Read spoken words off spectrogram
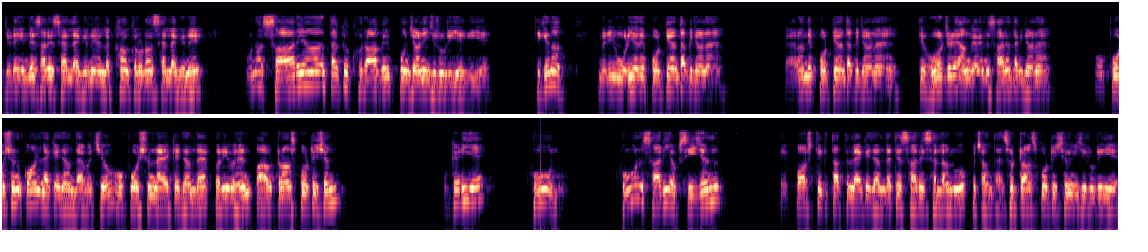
ਜਿਹੜੇ ਇੰਨੇ ਸਾਰੇ ਸੈੱਲ ਹੈਗੇ ਨੇ, ਲੱਖਾਂ ਕਰੋੜਾਂ ਸੈੱਲ ਹੈਗੇ ਨੇ, ਉਹਨਾਂ ਸਾਰਿਆਂ ਤੱਕ ਖੁਰਾਕ ਪਹੁੰਚਾਣੀ ਜ਼ਰੂਰੀ ਹੈਗੀ ਹੈ। ਠੀਕ ਹੈ ਨਾ? ਮੇਰੀ ਉਂਗਲੀਆਂ ਦੇ ਪੋਟਿਆਂ ਤੱਕ ਜਾਣਾ ਹੈ, ਪੈਰਾਂ ਦੇ ਪੋਟਿਆਂ ਤੱਕ ਜਾਣਾ ਹੈ ਤੇ ਹੋਰ ਜਿਹੜੇ ਅੰਗ ਹੈਗੇ ਨੇ ਸਾਰਿਆਂ ਤੱਕ ਜਾਣਾ ਹੈ। ਉਹ ਪੋਸ਼ਣ ਕੌਣ ਲੈ ਕੇ ਜਾਂਦਾ ਹੈ ਬੱਚਿਓ? ਉਹ ਪੋਸ਼ਣ ਲੈ ਕੇ ਜਾਂਦਾ ਹੈ ਪਰਿਵਹਨ ਭਾਵ ਟਰਾਂਸਪੋਰਟੇਸ਼ਨ ਉਹ ਕਿਹੜੀ ਹੈ? ਖੂਨ। ਖੂਨ ਸਾਰੀ ਆਕਸੀਜਨ ਤੇ ਪੌਸ਼ਟਿਕ ਤੱਤ ਲੈ ਕੇ ਜਾਂਦਾ ਹੈ ਤੇ ਸਾਰੇ ਸੈੱਲਾਂ ਨੂੰ ਉਹ ਪਹੁੰਚਾਉਂਦਾ ਹੈ। ਸੋ ਟਰਾਂਸਪੋਰਟੇਸ਼ਨ ਵੀ ਜ਼ਰੂਰੀ ਹੈ।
